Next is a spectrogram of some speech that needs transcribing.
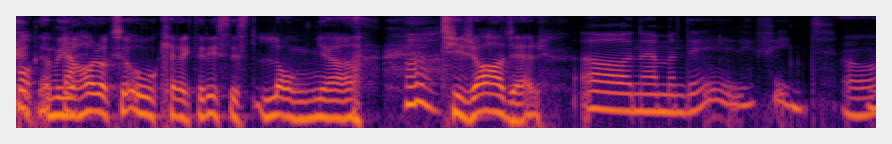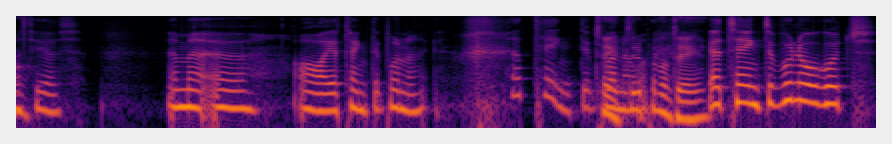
borta. Ja, men jag har också okaraktäristiskt långa Åh. tirader. Ja, nej men det är, det är fint, Ja. Mattias. Ja, men, eh, ja, jag tänkte på något. Jag tänkte på Tänkte du något. på någonting? Jag tänkte på något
